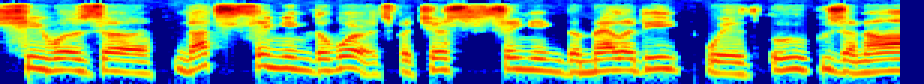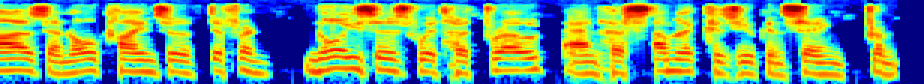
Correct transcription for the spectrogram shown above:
She was uh, not singing the words, but just singing the melody with oohs and ahs and all kinds of different noises with her throat and her stomach because you can sing from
